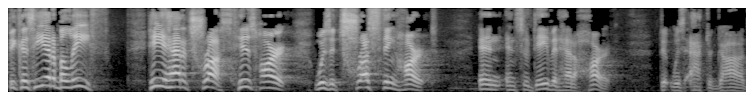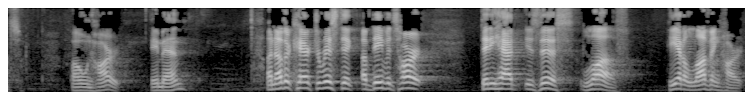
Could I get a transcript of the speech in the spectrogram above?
Because he had a belief. He had a trust. His heart was a trusting heart. And, and so David had a heart that was after God's own heart. Amen. Another characteristic of David's heart that he had is this love. He had a loving heart.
